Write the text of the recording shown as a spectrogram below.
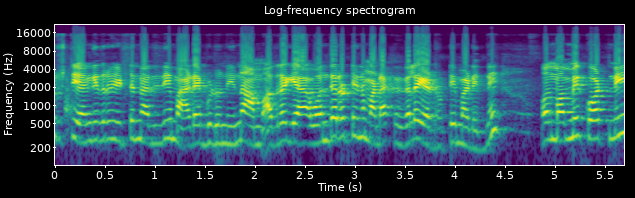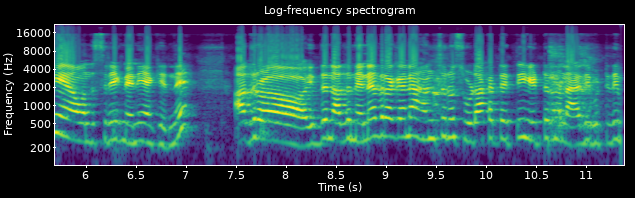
ಸೃಷ್ಟಿ ಹೆಂಗಿದ್ರು ಹಿಟ್ಟು ನಾದಿದ್ದಿ ಮಾಡೇ ಬಿಡು ನೀನು. ಅದ್ರಾಗ ಒಂದೇ ರೊಟ್ಟಿನ ಮಾಡಕ್ಕಾಗಲ್ಲ, ಎರಡು ರೊಟ್ಟಿ ಮಾಡಿದ್ನಿ. ಒಂದು ಮಮ್ಮಿ ಕೊಟ್ನಿ, ಒಂದು ಸ್ತ್ರೀಗೆ ನೆನೆ ಹಾಕಿದ್ನಿ. ಅದ್ರ, ಇದನ್ನ, ಅದು ನೆನೆದ್ರಾಗನೇ ಹಂಚನು ಸುಡಾಕತೈತಿ. ಹಿಟ್ಟನ್ನು ನಾದಿ ಬಿಟ್ಟಿದ್ವಿ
